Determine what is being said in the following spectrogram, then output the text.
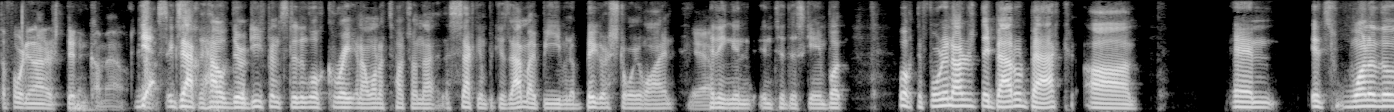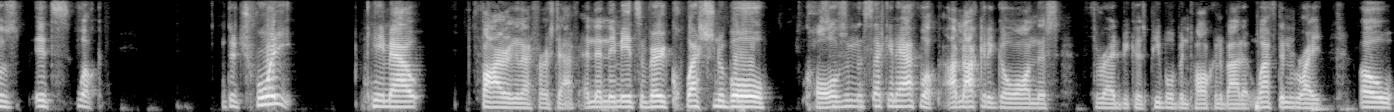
the 49ers didn't come out. Yes, exactly. How their defense didn't look great. And I want to touch on that in a second because that might be even a bigger storyline yeah. heading in, into this game. But look, the 49ers, they battled back. Uh, and it's one of those, it's look, Detroit came out firing in that first half. And then they made some very questionable calls in the second half. Look, I'm not going to go on this thread because people have been talking about it left and right. Oh,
